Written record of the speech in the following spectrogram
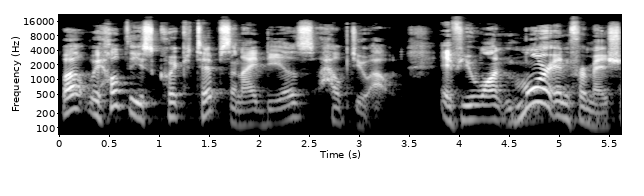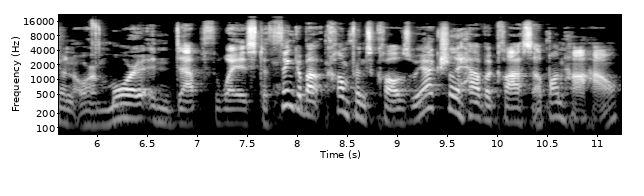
Well, we hope these quick tips and ideas helped you out. If you want more information or more in depth ways to think about conference calls, we actually have a class up on Hahao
